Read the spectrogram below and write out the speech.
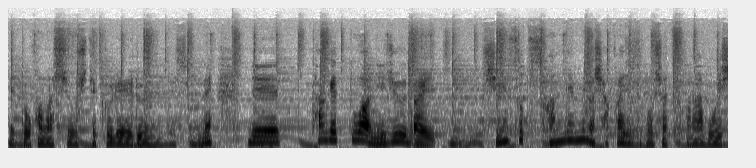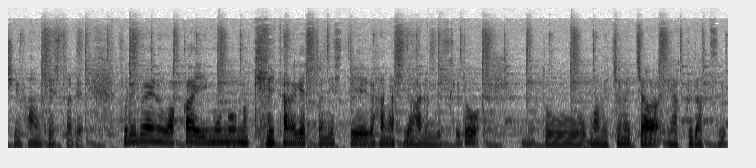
えっと、お話をしてくれるんですよね。でターゲットは20代新卒3年目の社会人とかおっしゃったかな？ Voicy ファンフェスタで。それぐらいの若い者向けにターゲットにしている話ではあるんですけど、えっとまあ、めちゃめちゃ役立つ。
